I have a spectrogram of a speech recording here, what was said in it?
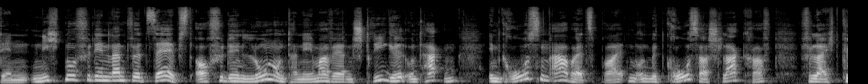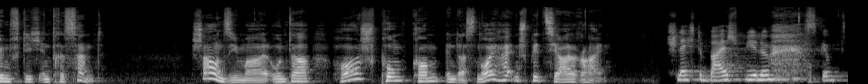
Denn nicht nur für den Landwirt selbst, auch für den Lohnunternehmer werden Striegel und Hacken in großen Arbeitsbreiten und mit großer Schlagkraft vielleicht künftig interessant. Schauen Sie mal unter horsch.com in das Neuheitenspezial rein. Schlechte Beispiele. Es gibt,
